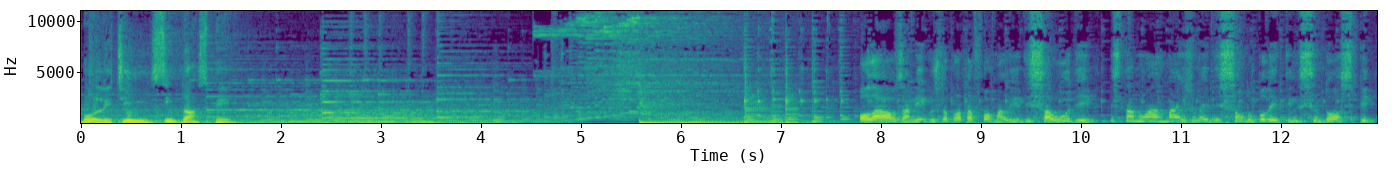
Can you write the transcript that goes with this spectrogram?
Boletim Sindosp. Olá aos amigos da plataforma Lide Saúde. Está no ar mais uma edição do Boletim Sindosp,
